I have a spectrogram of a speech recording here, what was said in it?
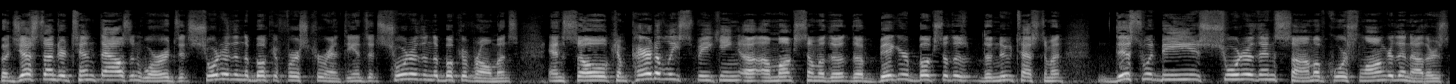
But just under 10,000 words. It's shorter than the book of 1 Corinthians. It's shorter than the book of Romans. And so, comparatively speaking, uh, amongst some of the, the bigger books of the, the New Testament, this would be shorter than some, of course, longer than others.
